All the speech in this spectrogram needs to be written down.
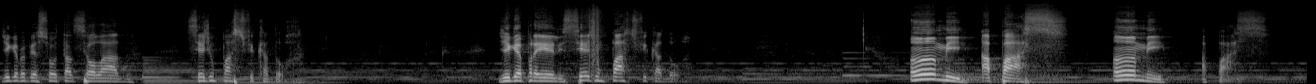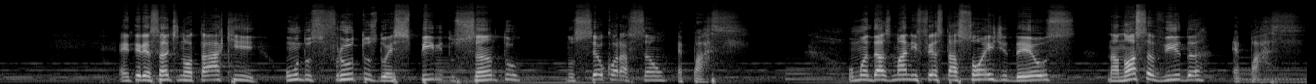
Diga para a pessoa que está do seu lado, seja um pacificador. Diga para ele: seja um pacificador. Ame a paz. Ame a paz. É interessante notar que um dos frutos do Espírito Santo no seu coração é paz. Uma das manifestações de Deus na nossa vida é paz.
